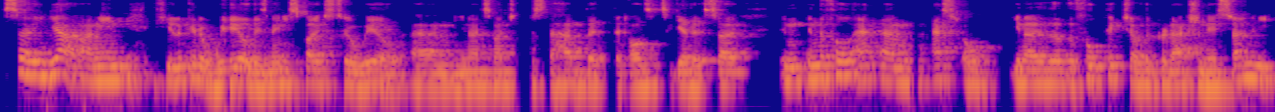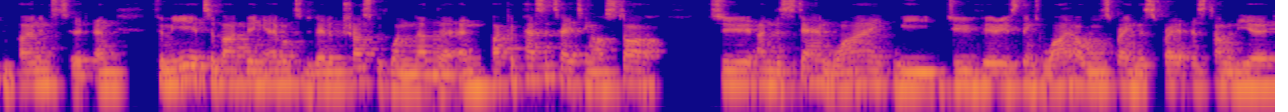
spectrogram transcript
So yeah, I mean, if you look at a wheel, there's many spokes to a wheel. Um, you know, it's not just the hub that, that holds it together. So in, in the full um, as, or, you know the, the full picture of the production, there's so many components to it. And for me, it's about being able to develop trust with one another and by capacitating our staff to understand why we do various things. Why are we spraying this spray at this time of the year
